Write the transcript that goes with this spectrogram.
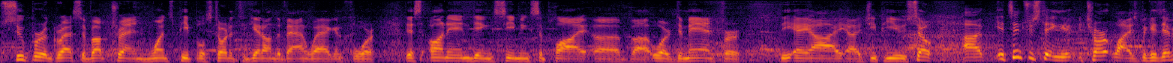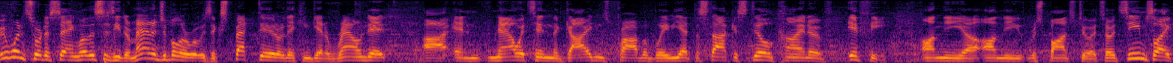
super aggressive uptrend once people started to get on the bandwagon for this unending seeming supply of uh, or demand for the AI uh, GPUs. So uh, it's interesting chart-wise because everyone's sort of saying, well, this is either manageable or it was expected or they can get around it. Uh, and now it's in the guidance probably, yet the stock is still kind of iffy on the on the response to it. So it seems like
